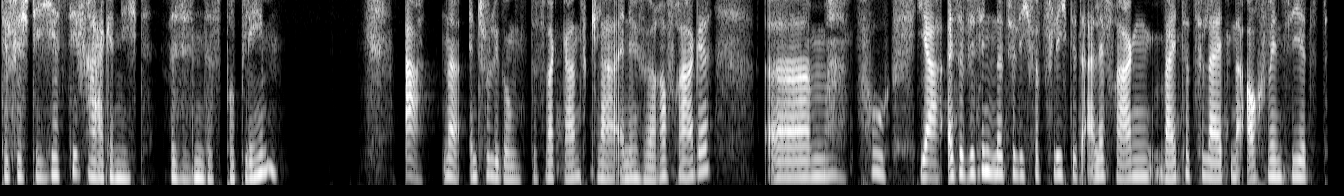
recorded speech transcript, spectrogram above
Da verstehe ich jetzt die Frage nicht. Was ist denn das Problem? Ah, na, Entschuldigung, das war ganz klar eine Hörerfrage. Ähm, puh. Ja, also wir sind natürlich verpflichtet, alle Fragen weiterzuleiten, auch wenn Sie jetzt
